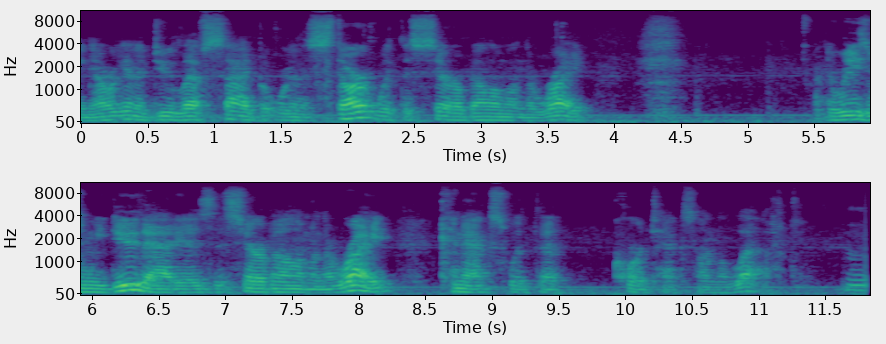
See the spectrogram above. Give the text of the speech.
Okay, now we're gonna do left side, but we're gonna start with the cerebellum on the right. The reason we do that is the cerebellum on the right connects with the cortex on the left. Hmm.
